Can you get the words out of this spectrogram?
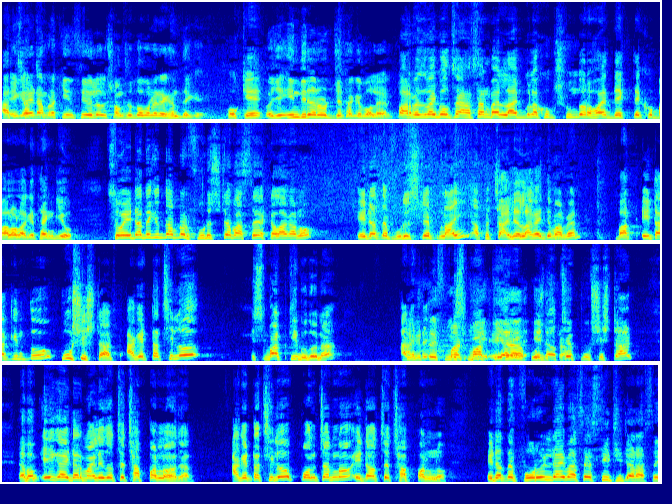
আচ্ছা, এই গাড়িটা আমরা কিনছি হলো সংসদ ভবনের এখান থেকে। ওকে। ওই যে ইন্দিরা রোড যেটাকে বলে আর পারভেজ ভাই বলছে হাসান ভাই লাইভ খুব সুন্দর হয় দেখতে খুব ভালো লাগে। থ্যাংক ইউ সো এটাতে কিন্তু আপনার ফুড স্টেপ আছে একটা লাগানো। এটাতে ফুড স্টেপ নাই আপনি চাইলে লাগাইতে পারবেন। বাট এটা কিন্তু পুশ স্টার্ট আগেরটা ছিল স্মার্ট কি বোধ না? আগেরটা এটা হচ্ছে পুশ স্টার্ট এবং এই গাড়িটার মাইলেজ হচ্ছে ছাপ্পান্ন হাজার। আগেরটা ছিল পঞ্চান্ন এটা হচ্ছে ছাপ্পান্ন। এটাতে ফোর হুইল ড্রাইভ আছে সিট হিটার আছে।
